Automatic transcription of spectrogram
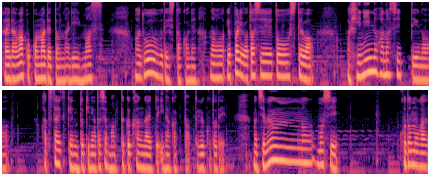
対談はここまでとなります。まあ、どうでしたかねあのやっぱり私としては、まあ、避妊の話っていうのは初体験の時に私は全く考えていなかったということで、まあ、自分のもし子供が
